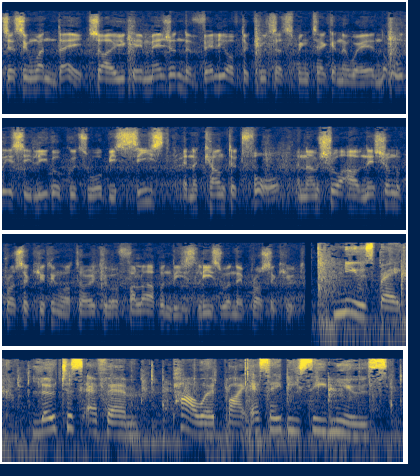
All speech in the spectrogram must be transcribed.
just in one day. So you can imagine the value of the goods that's being taken away, and all these illegal goods will be seized and accounted for. And I'm sure our National Prosecuting Authority will follow up on these leads when they prosecute. Newsbreak, Lotus FM, powered by SABC News.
